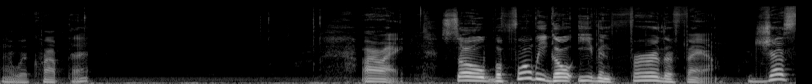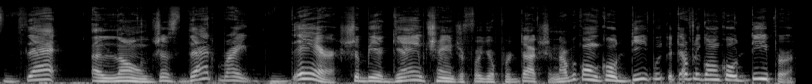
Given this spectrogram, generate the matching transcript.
And we'll crop that. All right. So before we go even further, fam, just that alone, just that right there should be a game changer for your production. Now we're gonna go deep. We could definitely gonna go deeper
